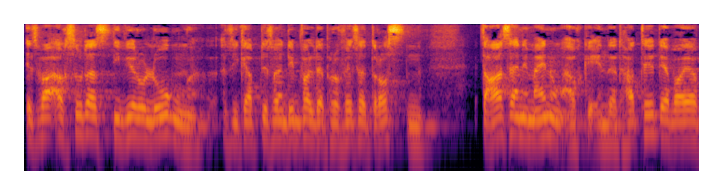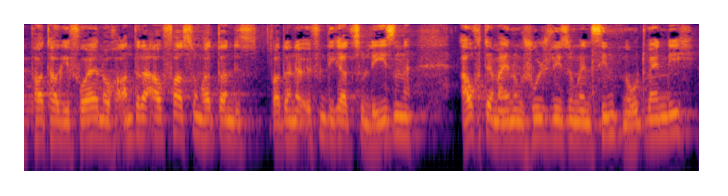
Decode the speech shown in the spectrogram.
Es war auch so, dass die Virologen, also ich glaube, das war in dem Fall der Professor Drosten, da seine Meinung auch geändert hatte. Der war ja ein paar Tage vorher noch anderer Auffassung, hat dann, das war dann ja öffentlich auch zu lesen, auch der Meinung, Schulschließungen sind notwendig.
